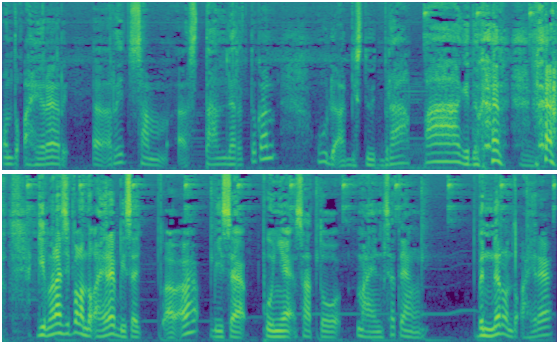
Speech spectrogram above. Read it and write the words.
untuk akhirnya uh, reach some uh, standar itu kan uh, udah habis duit berapa gitu kan. Nah, gimana sih Pak untuk akhirnya bisa uh, bisa punya satu mindset yang bener untuk akhirnya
